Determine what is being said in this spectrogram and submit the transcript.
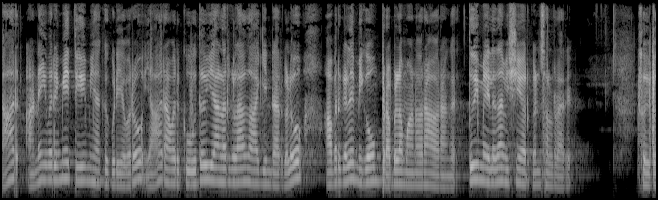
யார் அனைவருமே தூய்மையாக்கக்கூடியவரோ யார் அவருக்கு உதவியாளர்களாக ஆகின்றார்களோ அவர்களே மிகவும் பிரபலமானவராக ஆகிறாங்க. தூய்மையில் தான் விஷயம் இருக்குன்னு சொல்கிறாரு ஸோ இப்போ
